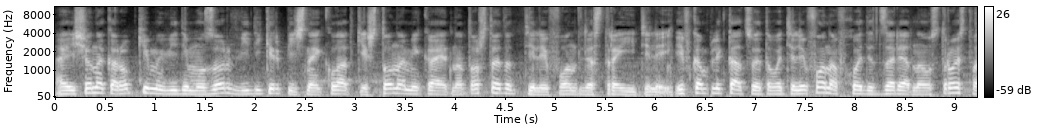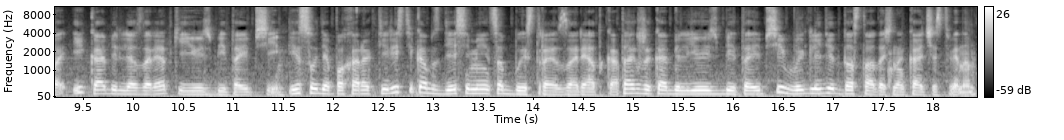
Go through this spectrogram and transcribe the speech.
А еще на коробке мы видим узор в виде кирпичной кладки, что намекает на то, что этот телефон для строителей. И в комплектацию этого телефона входит зарядное устройство и кабель для зарядки USB Type-C. И судя по характеристикам, здесь имеется быстрая зарядка. Также кабель USB Type-C выглядит достаточно качественным.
